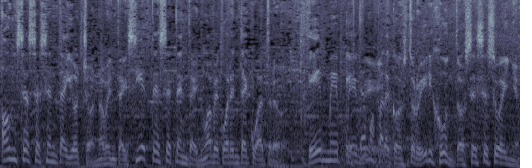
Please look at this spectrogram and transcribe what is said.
11 68 97 79 44. MPB. Estamos para construir juntos ese sueño.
